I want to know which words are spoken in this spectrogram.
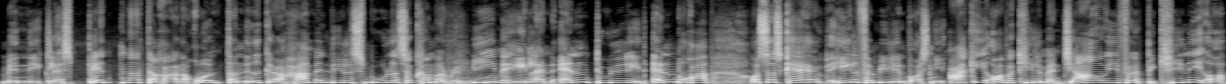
med Niklas Bentner, der render rundt og nedgør ham en lille smule, og så kommer Remy med en eller anden dulle i et andet program, og så skal hele familien Vosniaki op af Kilimanjaro iført bikini, og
